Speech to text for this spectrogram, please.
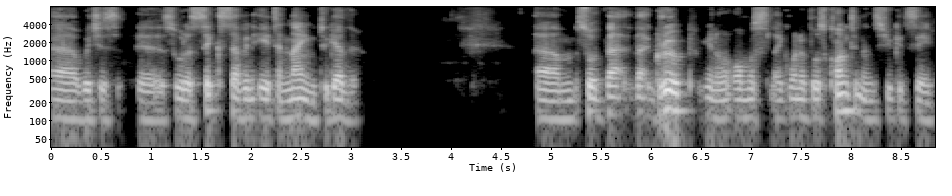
uh, which is uh, surah 6, 7, 8, and 9 together. Um, so that, that group, you know, almost like one of those continents, you could say,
